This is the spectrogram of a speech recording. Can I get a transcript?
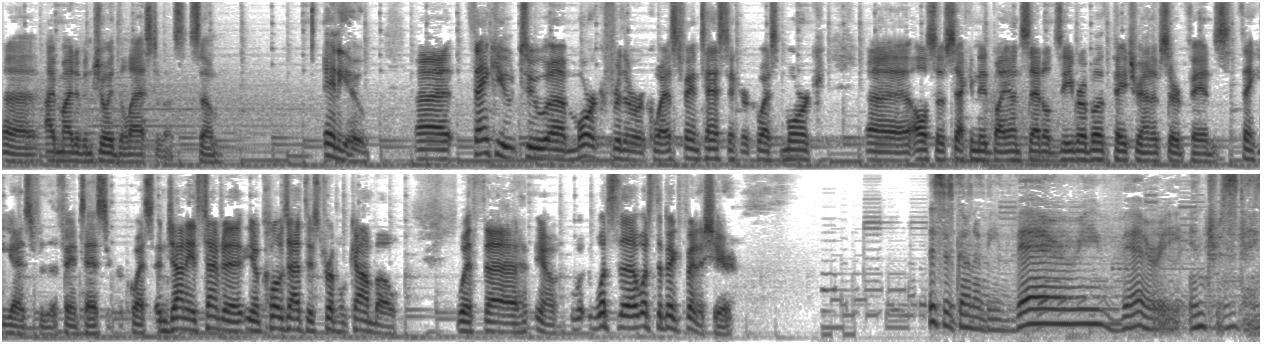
uh, I might have enjoyed The Last of Us. So, anywho, uh, thank you to uh, Mork for the request. Fantastic request, Mork. Uh, also seconded by Unsettled Zebra, both Patreon absurd fans. Thank you guys for the fantastic request. And Johnny, it's time to you know close out this triple combo with uh, you know what's the what's the big finish here? This is gonna be very, very interesting.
